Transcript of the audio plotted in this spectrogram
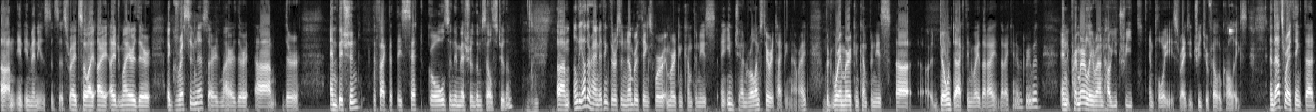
um, in, in many instances, right? So I, I, I, admire their aggressiveness. I admire their um, their ambition, the fact that they set goals and they measure themselves to them. Mm-hmm. Um, on the other hand, I think there's a number of things where American companies, in general, I'm stereotyping now, right? Mm-hmm. But where American companies uh, don't act in a way that I that I kind of agree with, and primarily around how you treat employees, right? You treat your fellow colleagues, and that's where I think that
